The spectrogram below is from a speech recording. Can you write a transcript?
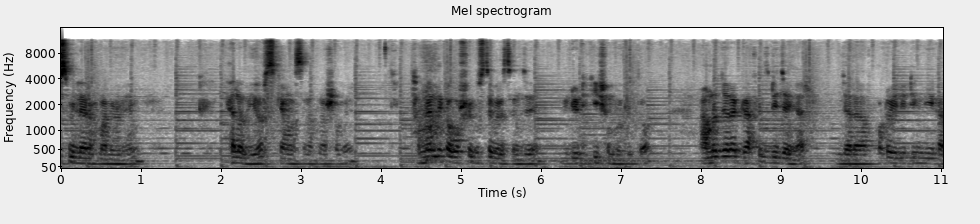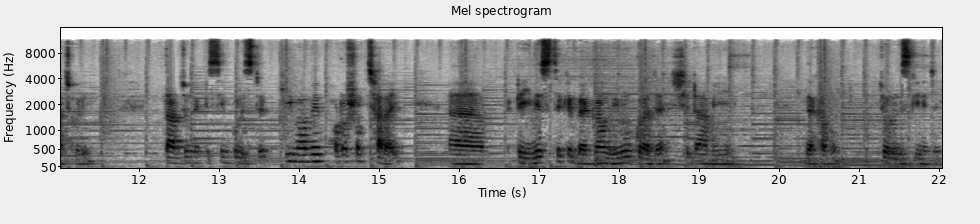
বিসমিল্লাহ রহমান রহিম। হ্যালো ভিউয়ার্স কেমন আছেন আপনার সবাই? থামনেল দেখে অবশ্যই বুঝতে পেরেছেন যে ভিডিওটি কী সম্পর্কিত। আমরা যারা গ্রাফিক্স ডিজাইনার যারা ফটো এডিটিং নিয়ে কাজ করি, তার জন্য একটি সিম্পল স্টেপ কীভাবে ফটোশপ ছাড়াই একটা ইমেজ থেকে ব্যাকগ্রাউন্ড রিমুভ করা যায়, সেটা আমি দেখাবো। চলুন স্ক্রিনে যাই।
